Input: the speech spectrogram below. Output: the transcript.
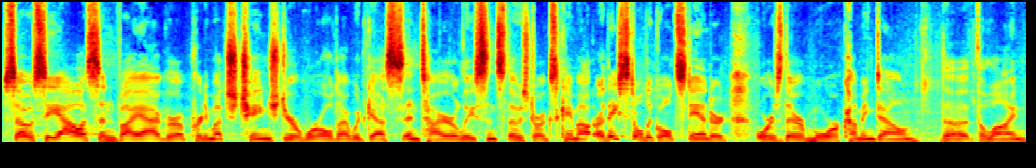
So Cialis and Viagra pretty much changed your world, I would guess, entirely since those drugs came out. Are they still the gold standard, or is there more coming down the, the line?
